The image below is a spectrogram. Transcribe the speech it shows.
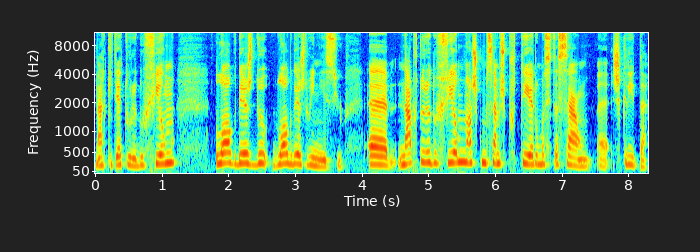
na arquitetura do filme, logo desde, logo desde o início. Uh, na abertura do filme, nós começamos por ter uma citação uh, escrita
